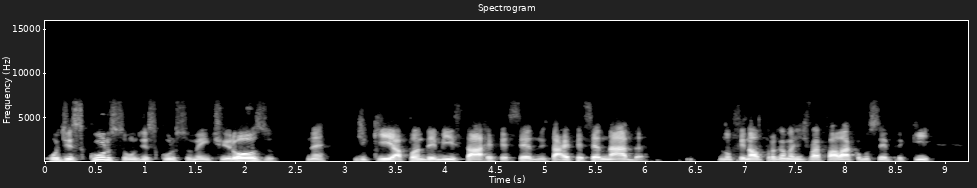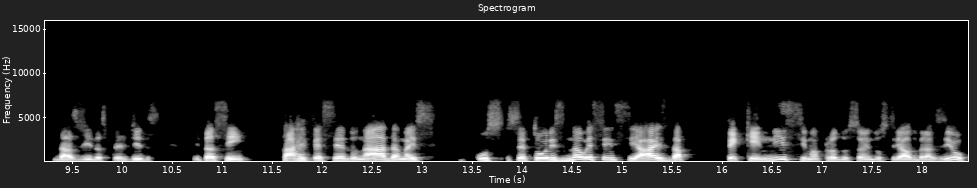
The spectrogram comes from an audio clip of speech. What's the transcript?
o discurso, um discurso mentiroso, né, de que a pandemia está arrefecendo, não está arrefecendo nada. No final do programa a gente vai falar, como sempre aqui, das vidas perdidas. Então, assim, está arrefecendo nada, mas os setores não essenciais da pequeníssima produção industrial do Brasil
